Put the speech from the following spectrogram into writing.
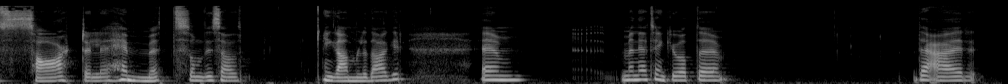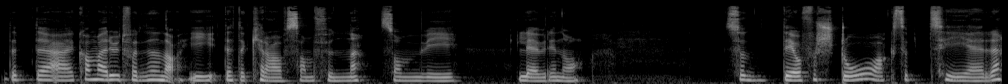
sart eller hemmet, som de sa i gamle dager. men jeg tenker jo at det, det er det, det er, kan være utfordrende da, i dette kravsamfunnet som vi lever i nå. Så det å forstå og akseptere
